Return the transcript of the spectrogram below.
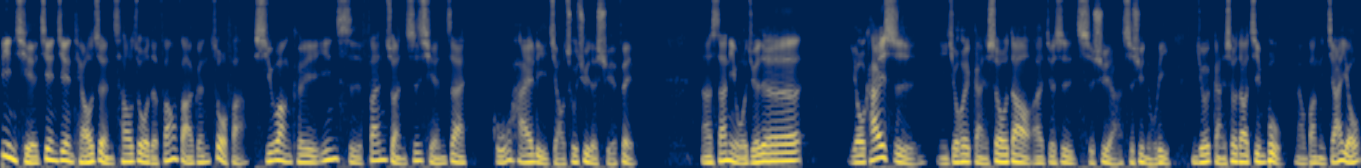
并且渐渐调整操作的方法跟做法，希望可以因此翻转之前在股海里缴出去的学费。”那 Sunny，我觉得有开始，你就会感受到啊，就是持续啊，持续努力，你就会感受到进步。那我帮你加油。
